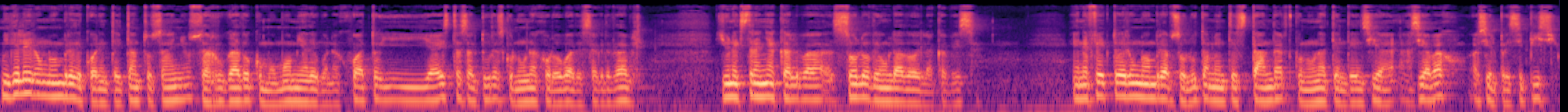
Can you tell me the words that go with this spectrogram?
Miguel era un hombre de cuarenta y tantos años, arrugado como momia de Guanajuato y a estas alturas con una joroba desagradable y una extraña calva solo de un lado de la cabeza. En efecto, era un hombre absolutamente estándar con una tendencia hacia abajo, hacia el precipicio.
